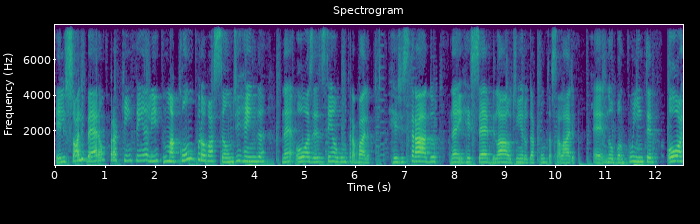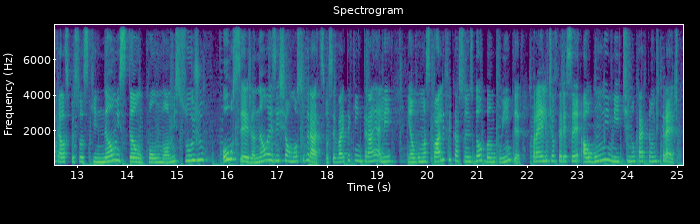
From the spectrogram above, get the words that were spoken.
eles só liberam para quem tem ali uma comprovação de renda, né? Ou às vezes tem algum trabalho registrado, né? E recebe lá o dinheiro da conta salário é, no Banco Inter, ou aquelas pessoas que não estão com o nome sujo, ou seja, não existe almoço grátis. Você vai ter que entrar ali em algumas qualificações do Banco Inter para ele te oferecer algum limite no cartão de crédito.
